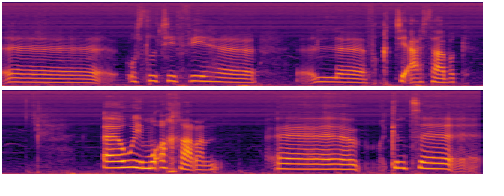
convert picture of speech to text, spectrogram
آه، وصلتي فيه فقدتي أعصابك؟ آه oui مؤخرا. آه كنت آه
